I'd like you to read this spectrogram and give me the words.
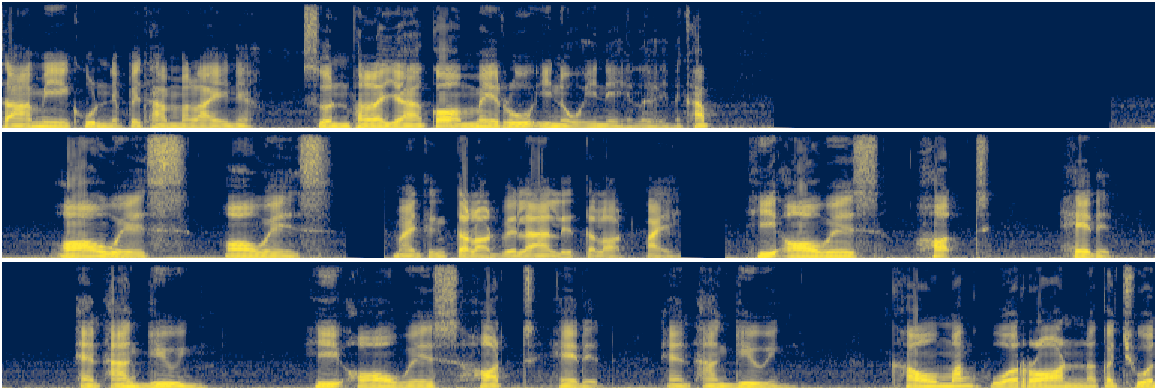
สามีคุณเนี่ยไปทำอะไรเนี่ย ส่วนภรรยาก็ไม่รู้อิโนอิเน่เลยนะครับ always always หมายถึงตลอดเวลาหรือตลอดไป he always hot headed and arguing he always hot headed and arguing เขามักหัวร้อนแล้วก็ชวน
